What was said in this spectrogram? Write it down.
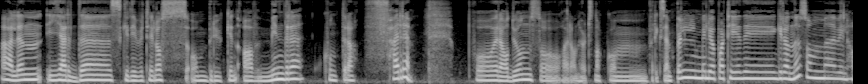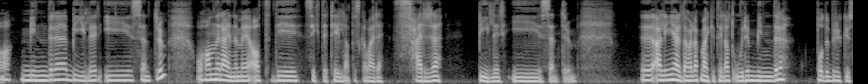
Erlend Gjerde skriver til oss om bruken av mindre kontra færre. På radioen så har han hørt snakk om f.eks. Miljøpartiet De Grønne, som vil ha mindre biler i sentrum. Og han regner med at de sikter til at det skal være færre biler i sentrum. Eh, Erling Gjerde har lagt merke til at ordet mindre både brukes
